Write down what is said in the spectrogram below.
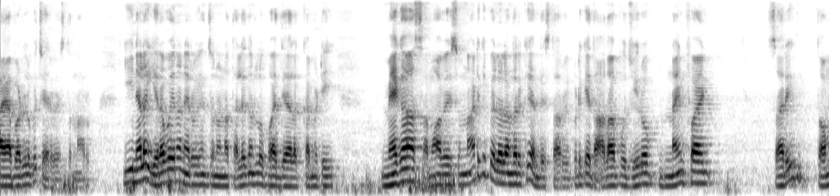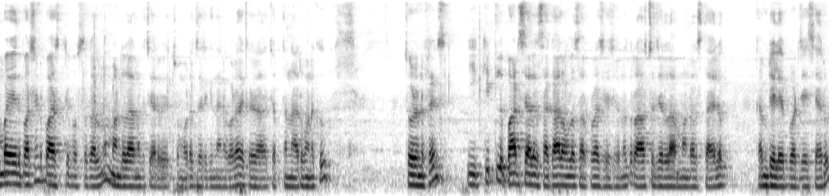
ఆయా బడులకు చేరవేస్తున్నారు. ఈ నెల ఇరవైన నిర్వహించనున్న తల్లిదండ్రుల ఉపాధ్యాయుల కమిటీ మెగా సమావేశం నాటికి పిల్లలందరికీ అందిస్తారు. ఇప్పటికే దాదాపు జీరో నైన్ పాయింట్ సారీ తొంభై ఐదు పర్సెంట్ పాఠ్య పుస్తకాలను మండలానికి చేరవేయడం కూడా జరిగిందని కూడా ఇక్కడ చెప్తున్నారు మనకు. చూడండి ఫ్రెండ్స్ ఈ కిట్లు పాఠశాలకు సకాలంలో సరఫరా చేసేందుకు రాష్ట్ర జిల్లా మండల స్థాయిలో కమిటీలు ఏర్పాటు చేశారు.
